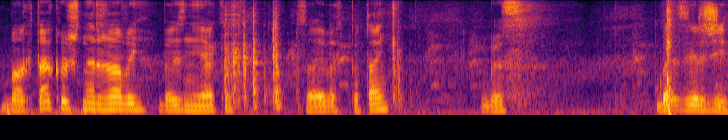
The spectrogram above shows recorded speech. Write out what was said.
Бак також не ржавий, без ніяких зайвих питань, без, без іржі.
